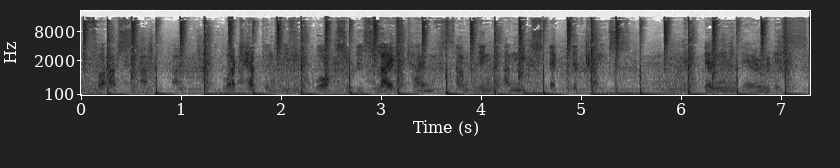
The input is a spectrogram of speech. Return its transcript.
question for us. What happens if you walk through this lifetime, something unexpected comes? And then there it is.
